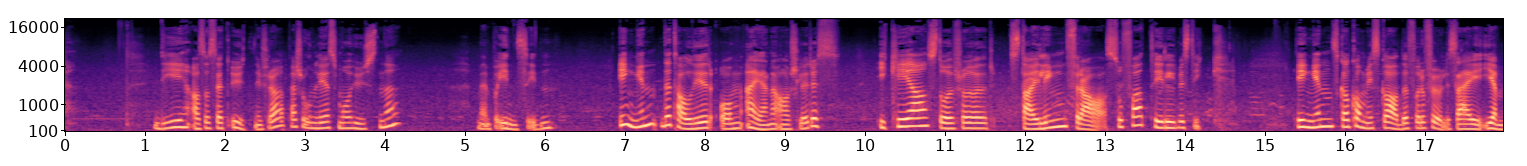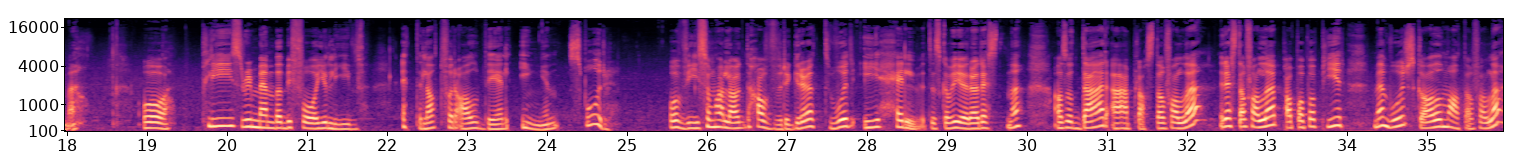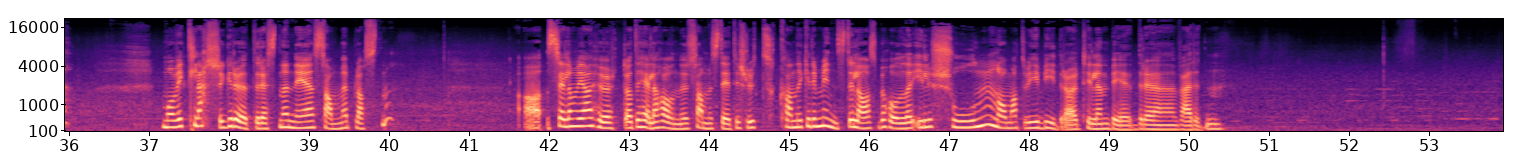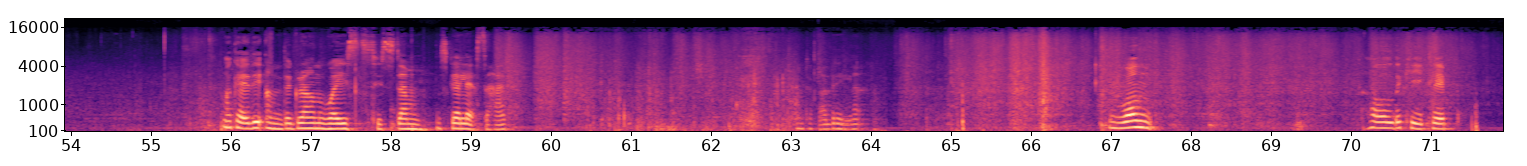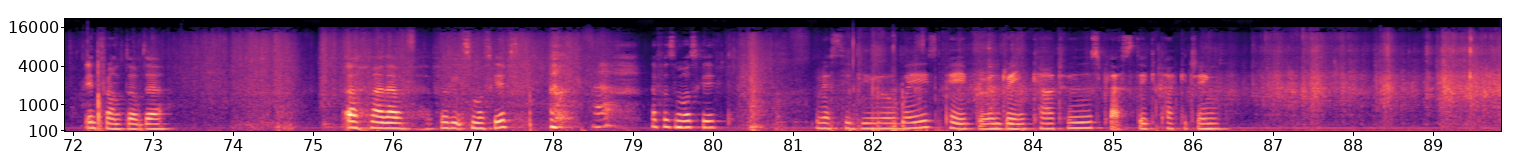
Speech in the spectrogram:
De, altså sett utenifra, personlige små husene, men på innsiden. Ingen detaljer om eierne avsløres. Ikea står for styling fra sofa til bestikk. Ingen skal komme i skade for å føle seg hjemme. Og please remember before you leave. Etterlatt for all del ingen spor. Og vi som har lagd havregrøt, hvor i helvete skal vi gjøre av restene? Altså, der er plastavfallet, restavfallet, papp og papir, men hvor skal matavfallet? Må vi klasje grøterestene ned sammen med plasten? Ja, selv om vi har hørt at det hele havner samme sted til slutt, kan ikke det minste la oss beholde illusjonen om at vi bidrar til en bedre verden. Ok, The Underground Waste System. Nå skal jeg lese her. Jeg tar på meg brillene. One. Hold the key clip in front of the Åh, Nei, det er for små skrift. Det er for små skrift. Residual waste, paper and drink cartons, plastic packaging.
